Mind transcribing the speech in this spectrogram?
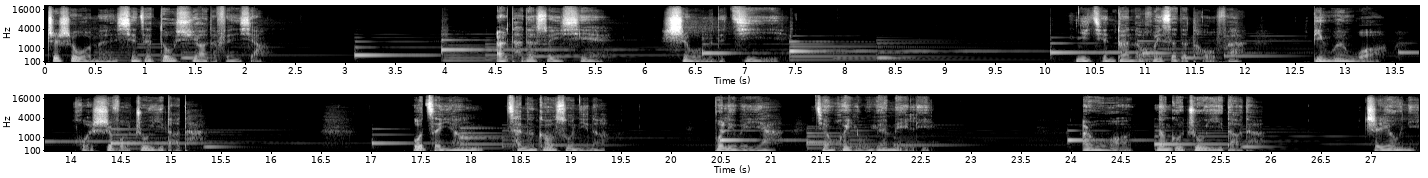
这是我们现在都需要的分享。而它的碎屑，是我们的记忆。你剪短了灰色的头发，并问我，我是否注意到它？我怎样才能告诉你呢？玻利维亚将会永远美丽，而我能够注意到的，只有你。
